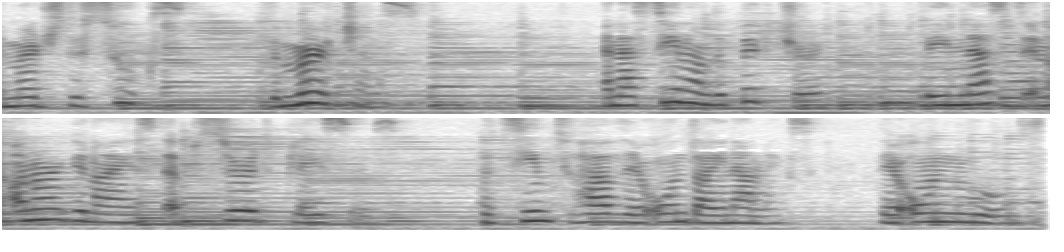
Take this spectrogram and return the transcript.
emerge the souks, the merchants, and as seen on the picture, they nest in unorganized, absurd places, but seem to have their own dynamics, their own rules,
